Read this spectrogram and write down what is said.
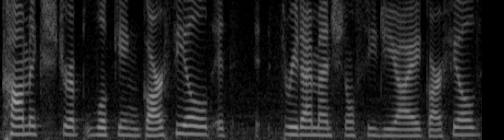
comic strip looking Garfield, it's three dimensional CGI Garfield.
